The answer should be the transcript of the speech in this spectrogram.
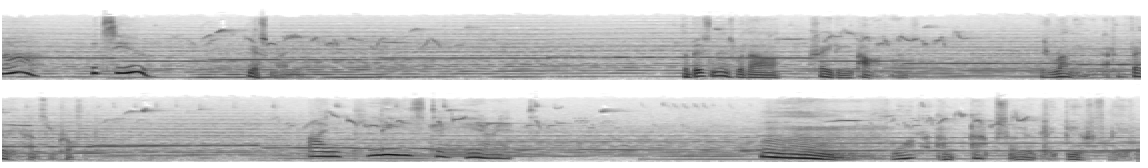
Ah, it's you. Yes, my dear. The business with our trading partners is running at a very handsome profit. I'm pleased to hear it. Hmm, what an absolutely beautiful evening.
